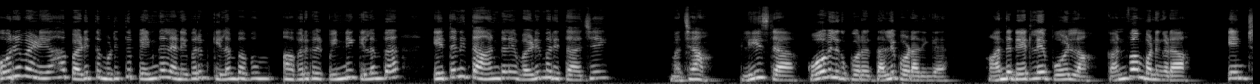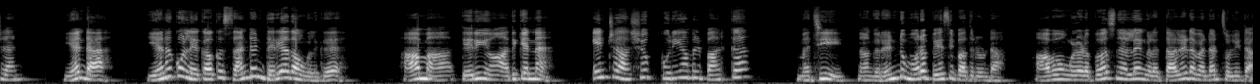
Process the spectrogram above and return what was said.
ஒரு வழியாக படித்து முடித்து பெண்கள் அனைவரும் கிளம்பவும் அவர்கள் பின்னே கிளம்ப எத்தனைத்த ஆண்களை வழிமறித்த அஜய்? மச்சா ப்ளீஸ்டா கோவிலுக்கு போறது தள்ளி போடாதீங்க. அந்த டேட்லயே போயிடலாம். கன்ஃபார்ம் பண்ணுங்கடா என்றான். ஏண்டா எனக்கும் லேக்காவுக்கும் சண்டைன்னு தெரியாதா உங்களுக்கு? ஆமா தெரியும். அதுக்கு என்ன? என்று அசோக் புரியாமல் பார்க்க மச்சி நாங்க ரெண்டு முறை பேசி பார்த்துட்டோம்டா. அவ உங்களோட பர்சனல்ல எங்களை தள்ளிட வேண்டாம்னு சொல்லிட்டா.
